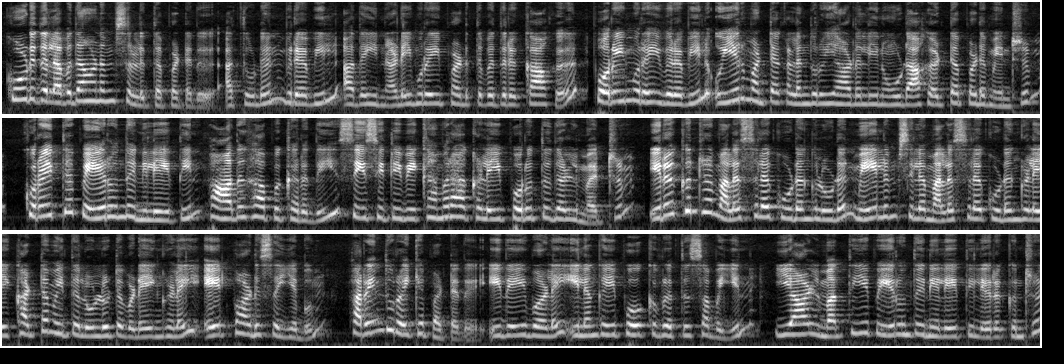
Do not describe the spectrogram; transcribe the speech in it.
கூடுதல் அவதானம் செலுத்தப்பட்டது. அத்துடன் விரைவில் அதை நடைமுறைப்படுத்துவதற்காக பொறிமுறை விரைவில் உயர்மட்ட கலந்துரையாடலின் ஊடாக எட்டப்படும் என்றும் குறித்த பேருந்து நிலையத்தின் பாதுகாப்பு கருதி சிசிடிவி கேமராக்களை பொருத்துதல் மற்றும் இருக்கின்ற மலசல கூடங்களுடன் மேலும் சில மலசல கூடங்களை கட்டமைத்தல் உள்ளிட்ட விடயங்களை ஏற்பாடு செய்யவும் பரிந்துரைக்கப்பட்டது. இதேவேளை இலங்கை போக்குவரத்து சபையின் யாழ் யாழ் மத்திய பேருந்து நிலையத்தில் இருக்கின்ற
